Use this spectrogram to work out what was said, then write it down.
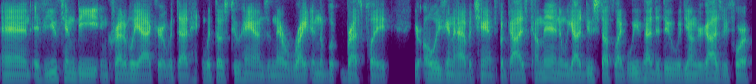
and if you can be incredibly accurate with that, with those two hands and they're right in the breastplate, you're always going to have a chance. But guys come in and we got to do stuff like we've had to do with younger guys before,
